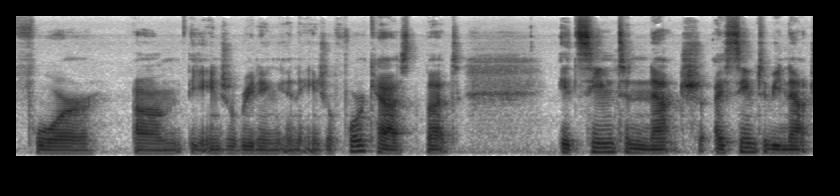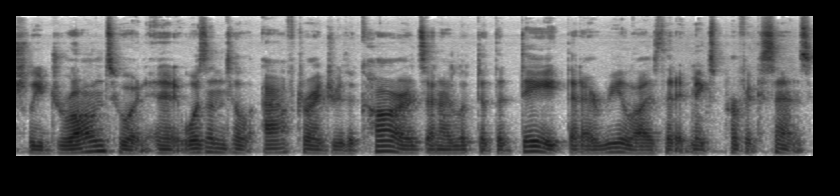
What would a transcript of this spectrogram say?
for um, the angel reading and angel forecast, but it seemed to natu- I seemed to be naturally drawn to it, and it wasn't until after I drew the cards and I looked at the date that I realized that it makes perfect sense.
